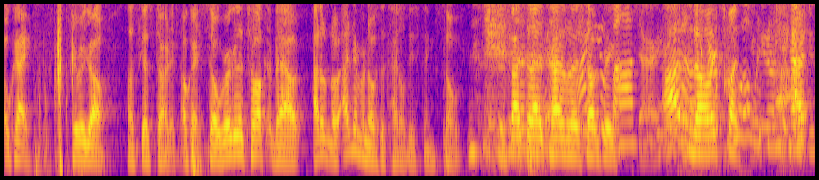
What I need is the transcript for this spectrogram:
Okay, here we go. Let's get started. Okay, so we're going to talk about. I don't know. I never know what to title these things. So, the fact that I title it something. I don't know. It's fun. cool with the I,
